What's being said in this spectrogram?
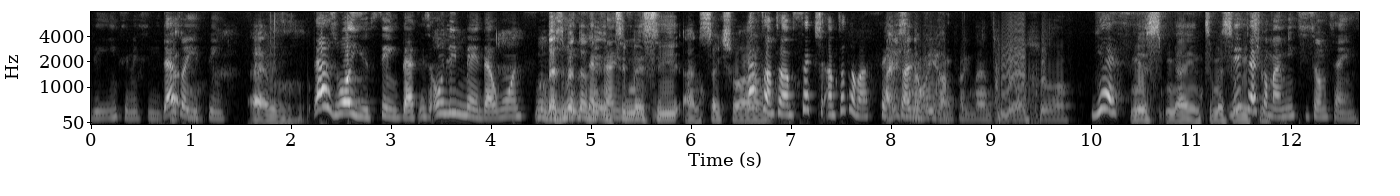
the intimacy. That's what you think. Um, That's what you think. That it's only men that want. no, there's the a difference intimacy and sexual. That's what I'm, sex, I'm talking about Are you saying sexual that when you are pregnant, you also Yes. miss my intimacy Later with come you? and meet you sometimes.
